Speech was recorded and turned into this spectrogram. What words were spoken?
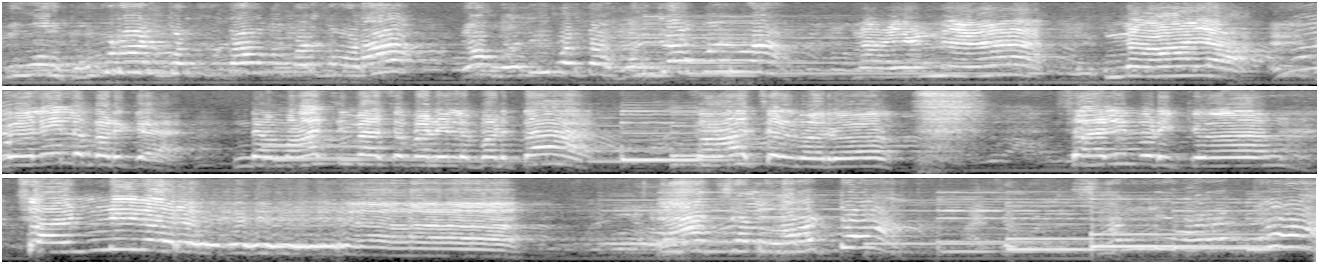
நீ ஒரு பொம்மனாடி படத்துக்கு தான் வந்து படுக்க மாடா ஏன் வெளியே படுத்தா கொஞ்சம் போயிருவேன். நான் என்ன? நாயா? வெளியில படுக்க. இந்த மாசி மாச பணியில படுத்தா காய்ச்சல் வரும். சளி பிடிக்கும் சன்னி வரும் காய்ச்சல் வரட்டும் சளி வரட்டும்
